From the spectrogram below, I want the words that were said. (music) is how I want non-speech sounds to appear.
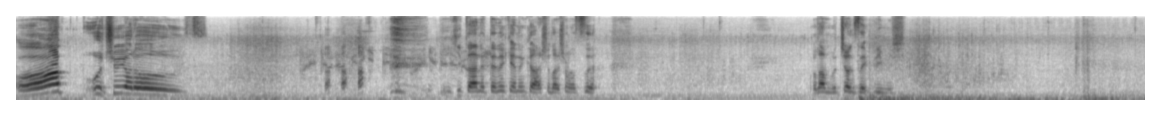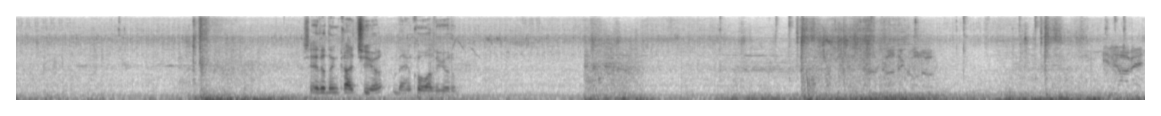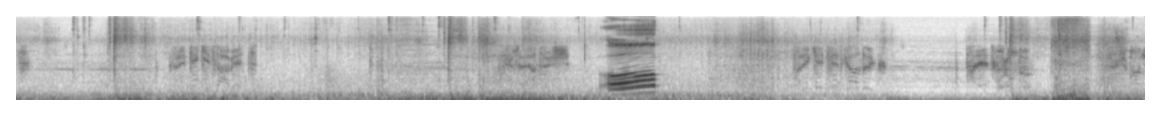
Hop! Uçuyoruz. (laughs) İki tane tenekenin karşılaşması. Ulan bu çok zevkliymiş. Sheridan kaçıyor. Ben kovalıyorum.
